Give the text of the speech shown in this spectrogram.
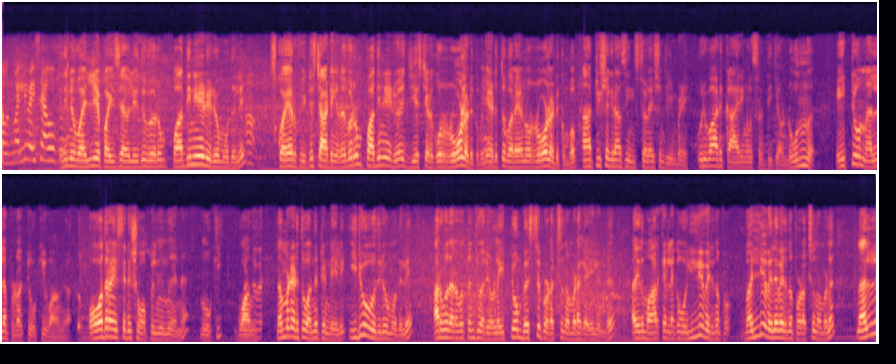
ആവും വലിയ പൈസ ആവും ഇതിന് വലിയ പൈസ ആവില്ല ഇത് വെറും പതിനേഴ് രൂപ മുതൽ സ്ക്വയർ ഫീറ്റ് സ്റ്റാർട്ടിംഗ് ആണ്. വെറും പതിനേഴ് രൂപ ജി എസ് ടി അടക്കം ഒരു റോൾ എടുക്കുമ്പോൾ ഞാൻ എടുത്ത് പറയാണ് ഒരു റോൾ എടുക്കുമ്പോൾ ആർട്ടിഫിഷ്യൽ ഗ്രാസ് ഇൻസ്റ്റാളേഷൻ ചെയ്യുമ്പോഴേ ഒരുപാട് കാര്യങ്ങൾ ശ്രദ്ധിക്കാറുണ്ട്. ഒന്ന് ഏറ്റവും നല്ല പ്രൊഡക്റ്റ് നോക്കി വാങ്ങുക. ഓതറൈസ്ഡ് ഷോപ്പിൽ നിന്ന് തന്നെ നോക്കി വാങ്ങുക. നമ്മുടെ അടുത്ത് വന്നിട്ടുണ്ടെങ്കിൽ ഇരുപത് രൂപ മുതൽ അറുപത് അറുപത്തഞ്ച് വരെയുള്ള ഏറ്റവും ബെസ്റ്റ് പ്രൊഡക്ട്സ് നമ്മുടെ കയ്യിലുണ്ട്. അതായത് മാർക്കറ്റിലൊക്കെ വലിയ വരുന്ന വലിയ വില വരുന്ന പ്രൊഡക്ട്സ് നമ്മൾ നല്ല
